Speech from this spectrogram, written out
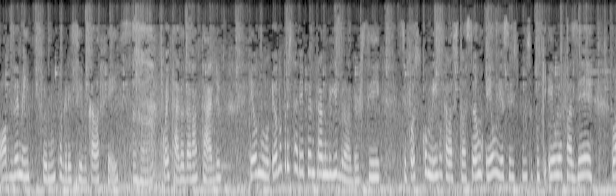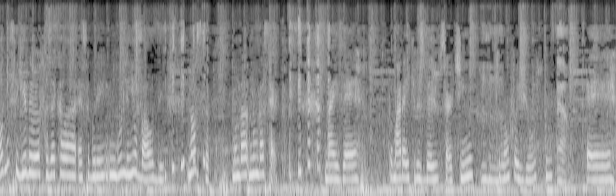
Obviamente que foi muito agressivo o que ela fez. Aham. Coitada da Natália. Eu não, eu não prestaria pra entrar no Big Brother. Se, se fosse comigo aquela situação, eu ia ser expulsa, porque eu ia fazer. Logo em seguida eu ia fazer aquela. Essa guria engolir o balde. Nossa, não dá, não dá certo. Mas é. Tomara aí que eles vejam certinho, que não foi justo. É. É,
